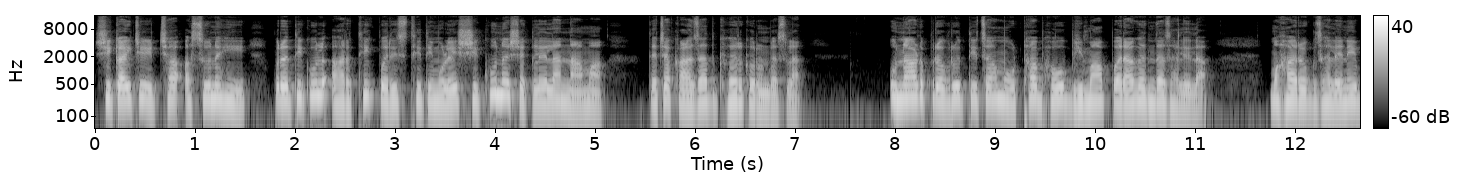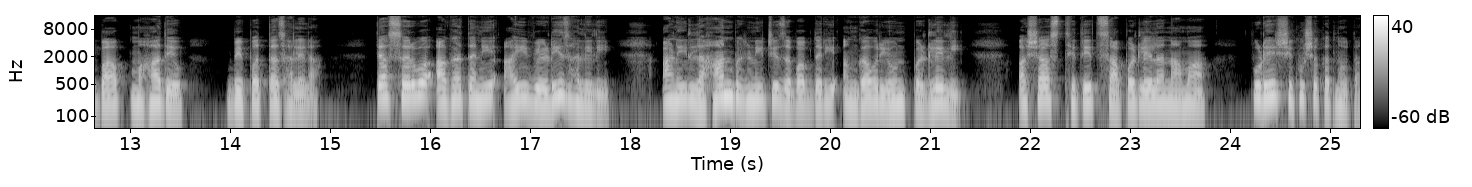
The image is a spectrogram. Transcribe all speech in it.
शिकायची इच्छा असूनही प्रतिकूल आर्थिक परिस्थितीमुळे शिकू न शकलेला नामा त्याच्या काळजात घर करून बसला. उन्हाड प्रवृत्तीचा मोठा भाऊ भीमा परागंदा झालेला. महारोग झाल्याने बाप महादेव बेपत्ता झालेला. त्या सर्व आघातांनी आई वेडी झालेली. आणि लहान बहिणीची जबाबदारी अंगावर येऊन पडलेली अशा स्थितीत सापडलेला नामा पुढे शिकू शकत नव्हता.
